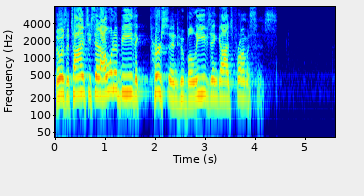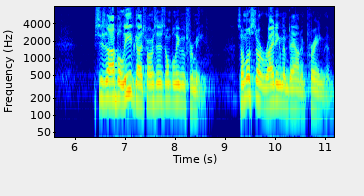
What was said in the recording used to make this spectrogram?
There was a time she said, I want to be the person who believes in God's promises. She said, I believe God's promises, don't believe them for me. So I'm going to start writing them down and praying them.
